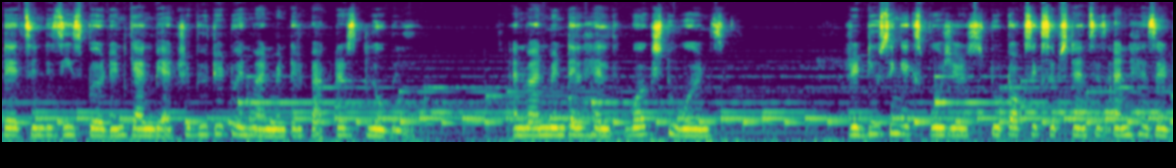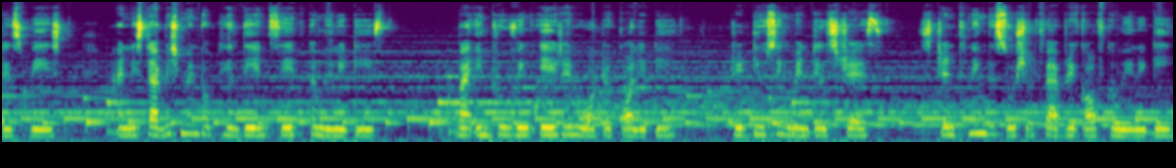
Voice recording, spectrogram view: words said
deaths and disease burden can be attributed to environmental factors globally. Environmental health works towards reducing exposures to toxic substances and hazardous waste and establishment of healthy and safe communities by improving air and water quality, reducing mental stress, strengthening the social fabric of community,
